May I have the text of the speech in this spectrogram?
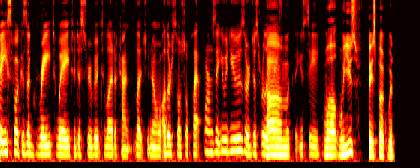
Facebook is a great way to distribute to let a con- let you know other social platforms that you would use, or just really Um, Facebook that you see. Well, we use Facebook with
